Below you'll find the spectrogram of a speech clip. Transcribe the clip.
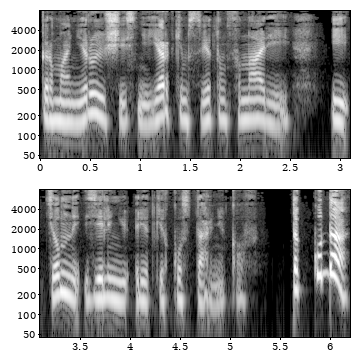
гармонирующая с неярким светом фонарей и темной зеленью редких кустарников. «Так куда?»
